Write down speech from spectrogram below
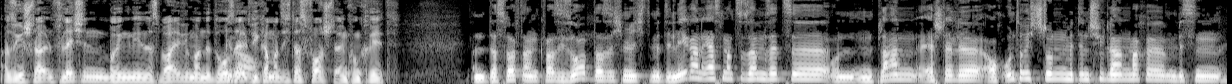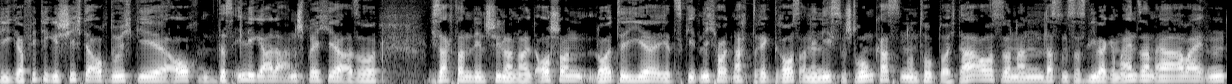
also gestalten Flächen, bringen ihnen das bei, wie man eine Dose genau. hält. Wie kann man sich das vorstellen konkret? Das läuft dann quasi so ab, dass ich mich mit den Lehrern erstmal zusammensetze und einen Plan erstelle, auch Unterrichtsstunden mit den Schülern mache, ein bisschen die Graffiti-Geschichte auch durchgehe, auch das Illegale anspreche. Also ich sage dann den Schülern halt auch schon, Leute hier, jetzt geht nicht heute Nacht direkt raus an den nächsten Stromkasten und tobt euch da aus, sondern lasst uns das lieber gemeinsam erarbeiten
